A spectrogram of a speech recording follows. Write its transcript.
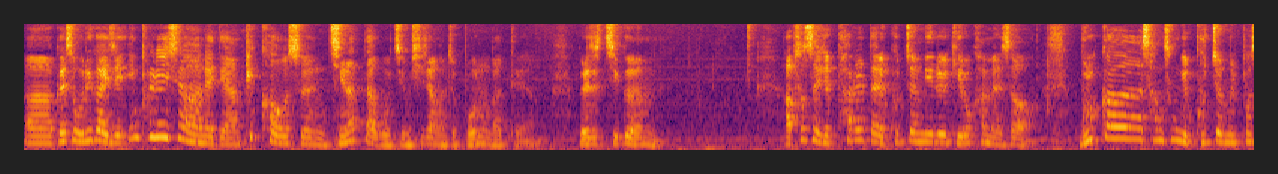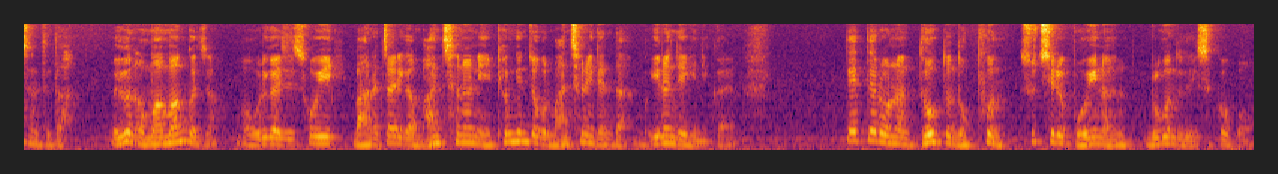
어, 그래서 우리가 이제 인플레이션에 대한 피크아웃은 지났다고 지금 시장은 좀 보는 것 같아요. 그래서 지금 앞서서 이제 8월 달에 9.1을 기록하면서 물가 상승률 9.1%다. 이건 어마어마한 거죠. 어, 우리가 이제 소위 만 원짜리가 만천 원이 평균적으로 만천 원이 된다. 뭐 이런 얘기니까요 때때로는 더욱더 높은 수치를 보이는 물건들도 있을 거고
